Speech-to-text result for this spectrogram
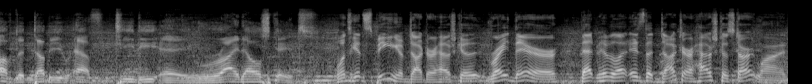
of the WFTDA, Riedell Skates. Once again, speaking of Dr. Hauschka, right there, that is the Dr. Hauschka start line.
